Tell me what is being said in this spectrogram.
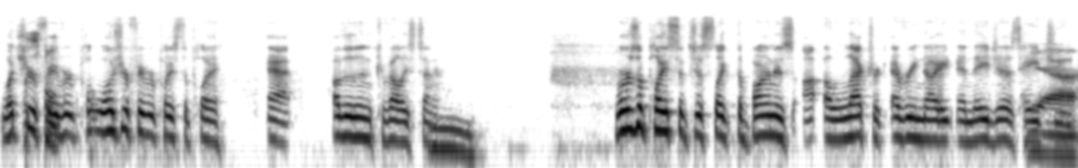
What's your Let's favorite? pl- What was your favorite place to play at, other than Covelli Center? Mm. Where's a place that just like the barn is uh, electric every night and they just hate Yeah. you?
